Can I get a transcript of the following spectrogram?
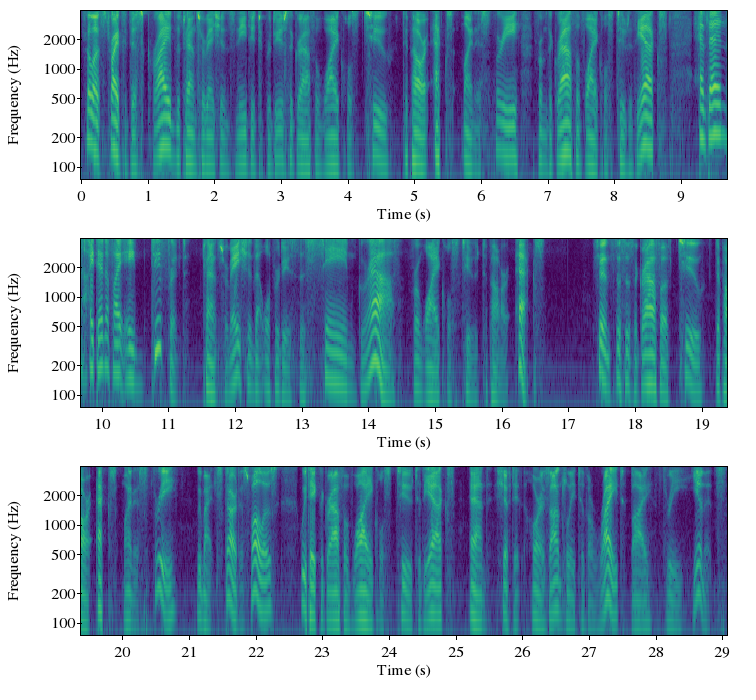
So let's try to describe the transformations needed to produce the graph of y equals 2 to power x minus 3 from the graph of y equals 2 to the x, and then identify a different transformation that will produce the same graph from y equals 2 to power x. Since this is the graph of 2 to power x minus 3, we might start as follows. We take the graph of y equals 2 to the x and shift it horizontally to the right by 3 units.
